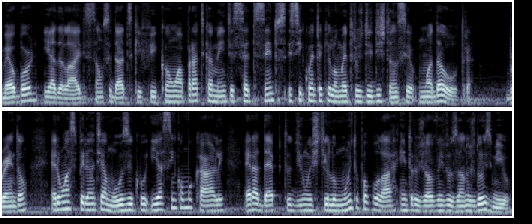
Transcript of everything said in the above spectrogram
Melbourne e Adelaide são cidades que ficam a praticamente 750 quilômetros de distância uma da outra. Brandon era um aspirante a músico e, assim como Carly, era adepto de um estilo muito popular entre os jovens dos anos 2000,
